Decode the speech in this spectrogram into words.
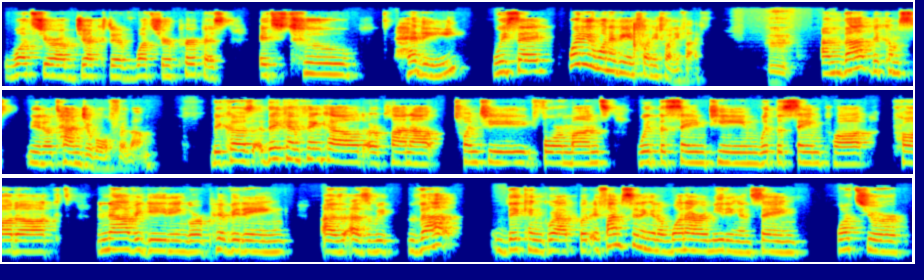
what's your objective, what's your purpose, it's too heady, we say, where do you want to be in 2025? Hmm. And that becomes, you know, tangible for them because they can think out or plan out 24 months with the same team, with the same pro- product, navigating or pivoting as, as we that they can grab. But if I'm sitting in a one hour meeting and saying, what's your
